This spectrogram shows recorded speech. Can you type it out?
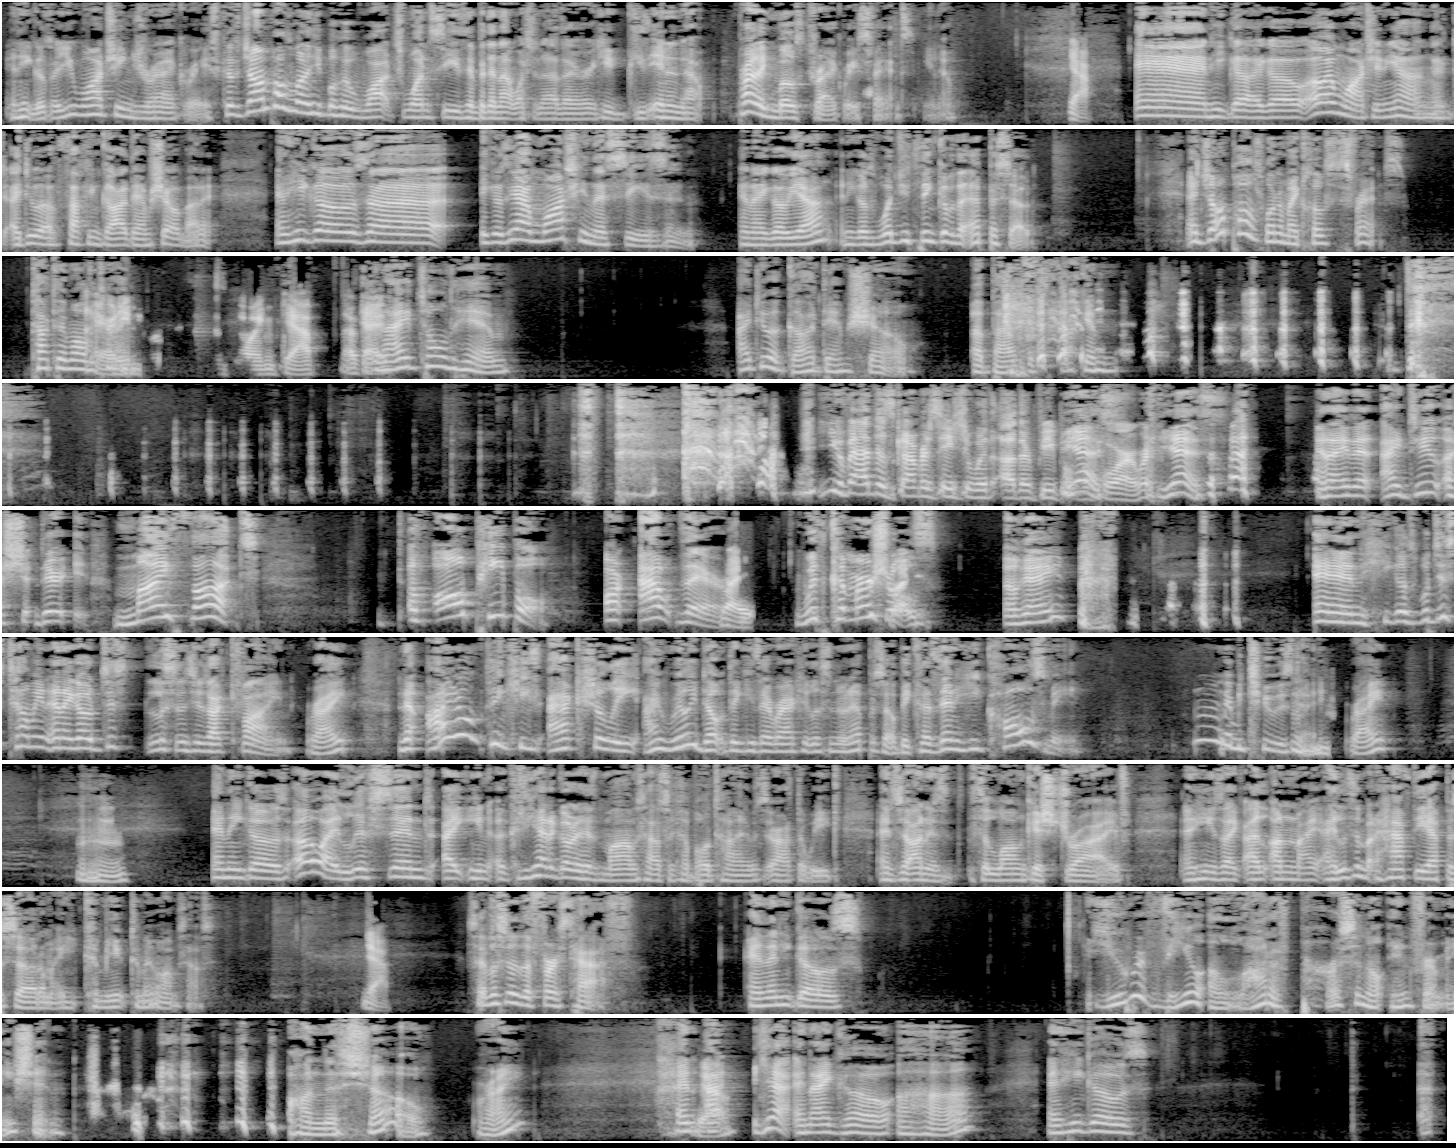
And he goes, "Are you watching Drag Race?" Because John Paul's one of the people who watch one season but then not watch another. He, he's in and out, probably like most Drag Race fans, you know. Yeah. And he go, I go, oh, I'm watching Young. I, I do a fucking goddamn show about it. And he goes, uh, he goes, yeah, I'm watching this season. And I go, yeah. And he goes, what'd you think of the episode? And John Paul's one of my closest friends. Talk to him all the I time. knew where this is going. Yeah. Okay. And I told him, I do a goddamn show about this fucking. You've had this conversation with other people yes, before. yes. And I I do a sh- there. My thoughts of all people are out there Right. with commercials. Okay. and he goes, "Well, just tell me." And I go, "Just listen." She's like, "Fine, right?" Now I don't think he's actually. I really don't think he's ever actually listened to an episode because then he calls me, hmm, maybe Tuesday, right? hmm And he goes, "Oh, I listened. I you know because he had to go to his mom's house a couple of times throughout the week, and so on his it's a longish drive. And he's like, I on my I listened about half the episode on my commute to my mom's house. Yeah. So I've listened to the first half, and then he goes, "You reveal a lot of personal information on this show, right?" And Yeah. I, yeah, and I go, "Uh huh," and he goes. "Uh, well,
